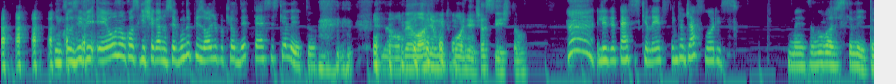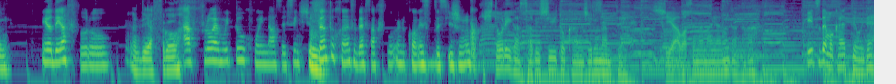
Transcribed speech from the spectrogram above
Inclusive, eu não consegui chegar no segundo episódio porque eu detesto esqueleto. Não, Overlord é muito bom, gente. Assistam. Ele detesta esqueletos, tem que odiar flores Mas eu não gosto de esqueleto. Eu odeio a flor. Cadê a Fro? A flor é muito ruim. Nossa, eu senti tanto ranço dessa flor no começo desse jogo. 一人が寂しいと感じるなんて幸せな悩みだないつでも帰っておいで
